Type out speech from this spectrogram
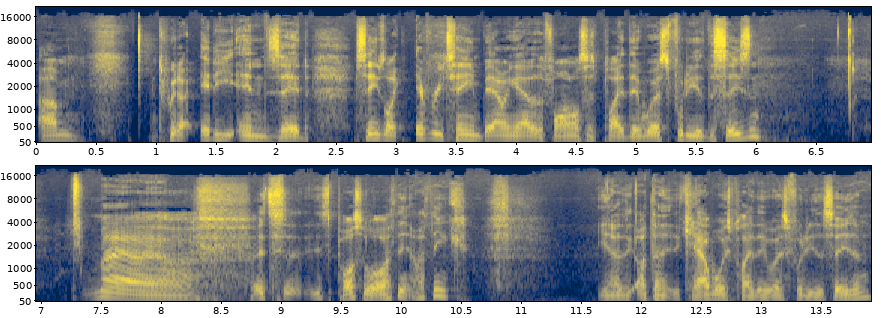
Um, Twitter Eddie NZ seems like every team bowing out of the finals has played their worst footy of the season. Uh, it's it's possible. I think I think you know I don't think the Cowboys played their worst footy of the season.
